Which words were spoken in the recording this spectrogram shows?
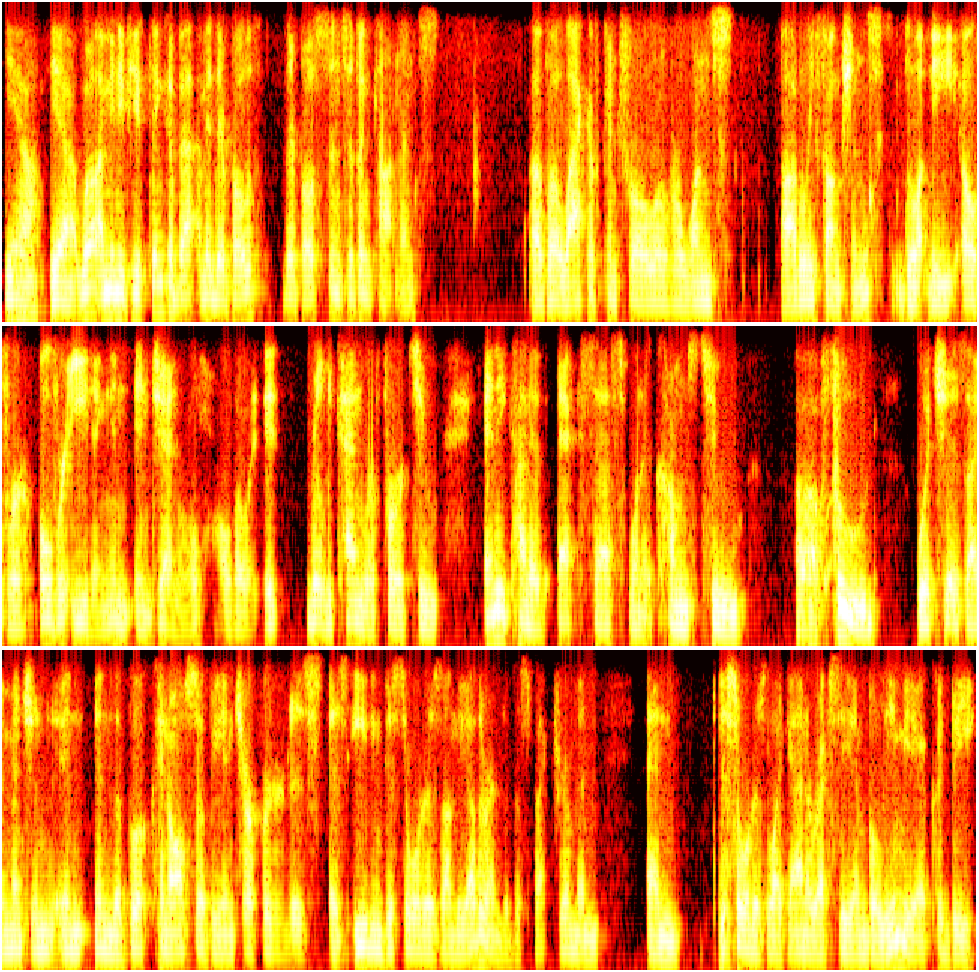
Yeah, yeah. Well, I mean, if you think about, I mean, they're both they're both sins of incontinence, of a lack of control over one's bodily functions, gluttony over overeating in, in general, although it really can refer to any kind of excess when it comes to uh, food, which, as I mentioned in, in the book, can also be interpreted as, as eating disorders on the other end of the spectrum, and and disorders like anorexia and bulimia could be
